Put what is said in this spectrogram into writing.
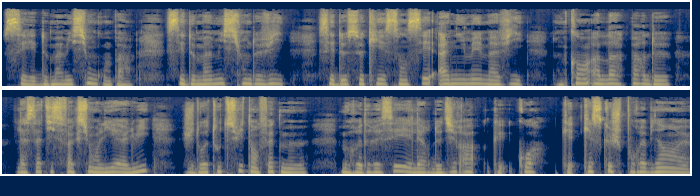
c'est de ma mission qu'on parle. C'est de ma mission de vie. C'est de ce qui est censé animer ma vie. Donc quand Allah parle de la satisfaction liée à lui, je dois tout de suite en fait me, me redresser et l'air de dire ah quoi? Qu'est-ce que je pourrais bien euh,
